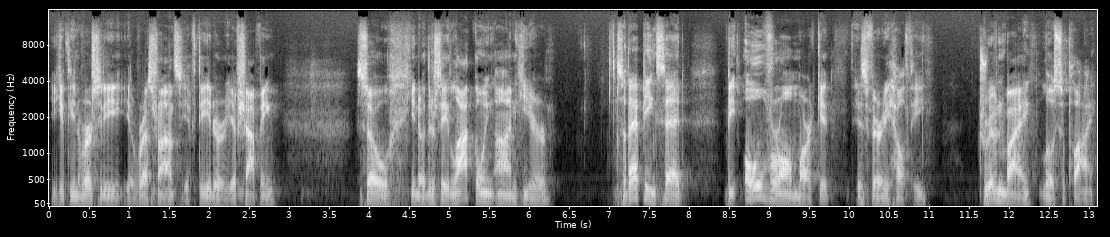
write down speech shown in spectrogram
you get the university, you have restaurants, you have theater, you have shopping. So, you know, there's a lot going on here. So, that being said, the overall market is very healthy, driven by low supply.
